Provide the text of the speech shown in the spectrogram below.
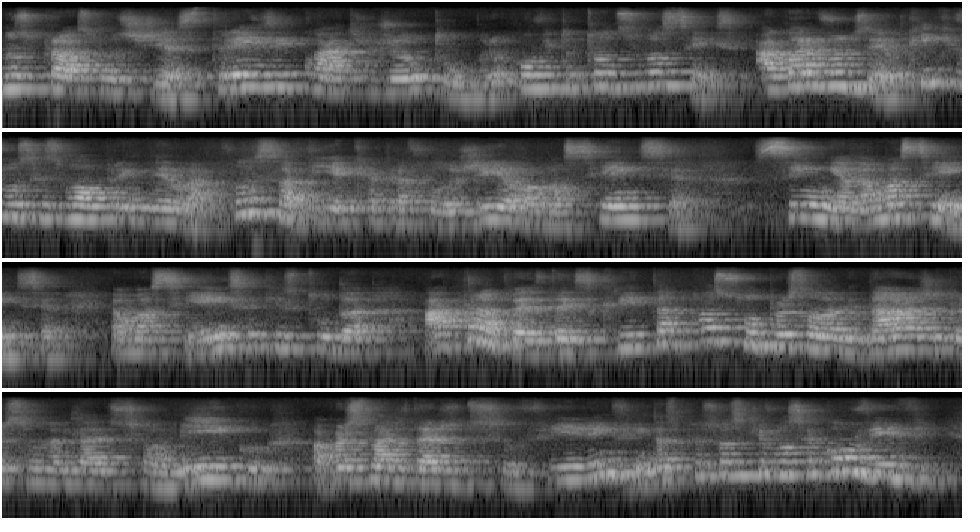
Nos próximos dias 3 e 4 de outubro, eu convido todos vocês. Agora eu vou dizer o que, que vocês vão aprender lá. Você sabia que a grafologia é uma ciência? Sim, ela é uma ciência. É uma ciência que estuda através da escrita a sua personalidade, a personalidade do seu amigo, a personalidade do seu filho, enfim, das pessoas que você convive.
